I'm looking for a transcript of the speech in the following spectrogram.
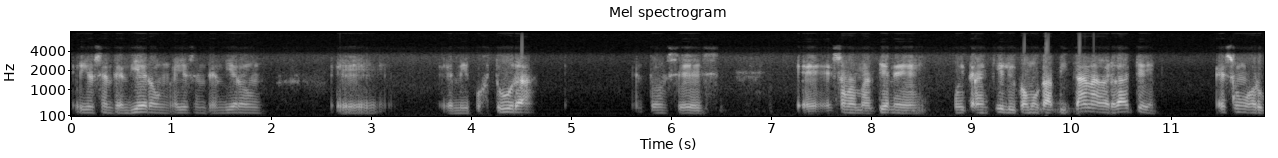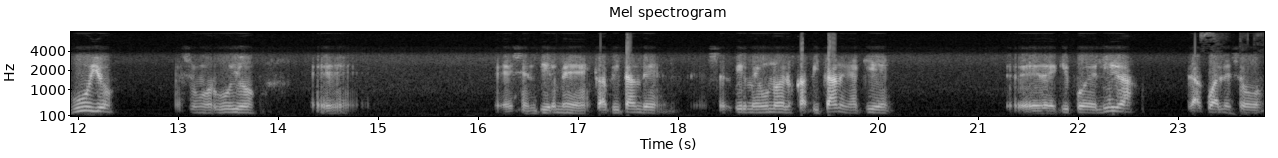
ellos entendieron ellos entendieron eh, mi postura. Entonces eh, eso me mantiene muy tranquilo. Y como capitán la verdad que es un orgullo es un orgullo eh, eh, sentirme capitán de sentirme uno de los capitanes aquí del equipo de liga la cual eso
